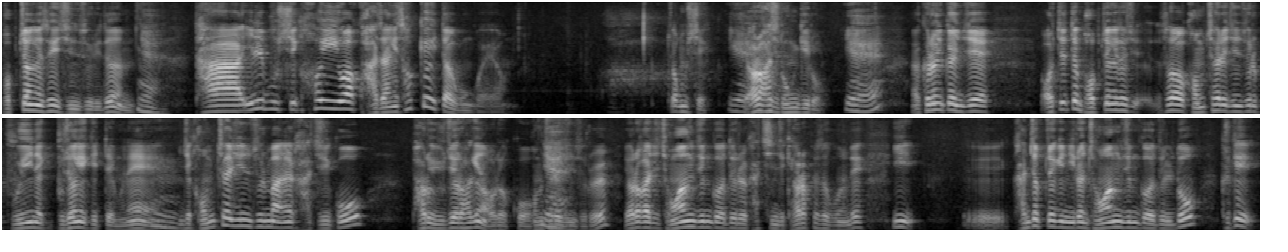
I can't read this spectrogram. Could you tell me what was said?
법정에서의 진술이든 예. 다 일부씩 허위와 과장이 섞여 있다고 본 거예요. 조금씩 예. 여러 가지 동기로. 예. 아, 그러니까 이제 어쨌든 법정에서 검찰의 진술을 부인했 부정했기 때문에 음. 이제 검찰 진술만을 가지고 바로 유죄로 하기는 어렵고 검찰의 예. 진술을 여러 가지 정황 증거들을 같이 이제 결합해서 보는데 이 에, 간접적인 이런 정황 증거들도 그렇게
